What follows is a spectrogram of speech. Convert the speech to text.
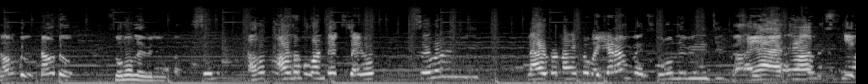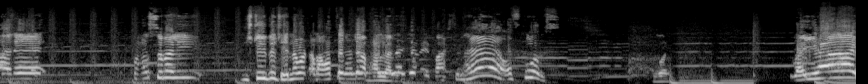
Naruto Naruto solo leveling out of context যাই হোক সোলো নারুটো নারুটো ভাইয়ারা? সোলো লেভেলিং এখন এখানে মিষ্টি দিতে চেনা ভালো লাগে। হ্যাঁ অফকোর্স ভাইয়া আই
